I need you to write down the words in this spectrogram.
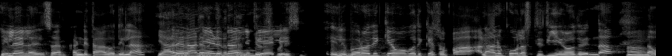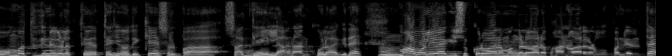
ಇಲ್ಲ ಇಲ್ಲ ಸರ್ ಖಂಡಿತ ಆಗೋದಿಲ್ಲ. ಯಾರೇ ನಾನು ಹೇಳಿದ್ರೆ ನಿಮ್ಗೆ ಇಲ್ಲಿ ಬರೋದಿಕ್ಕೆ ಹೋಗೋದಿಕ್ಕೆ ಸ್ವಲ್ಪ ಅನಾನುಕೂಲ ಸ್ಥಿತಿ ಇರೋದ್ರಿಂದ. ನಾವು ಒಂಬತ್ತು ದಿನಗಳ ತೆಗೆಯೋದಿಕ್ಕೆ ಸ್ವಲ್ಪ ಸಾಧ್ಯ ಇಲ್ಲ ಅನಾನುಕೂಲ ಆಗಿದೆ. ಮಾಮೂಲಿಯಾಗಿ ಶುಕ್ರವಾರ ಮಂಗಳವಾರ ಭಾನುವಾರಗಳು ಓಪನ್ ಇರುತ್ತೆ.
